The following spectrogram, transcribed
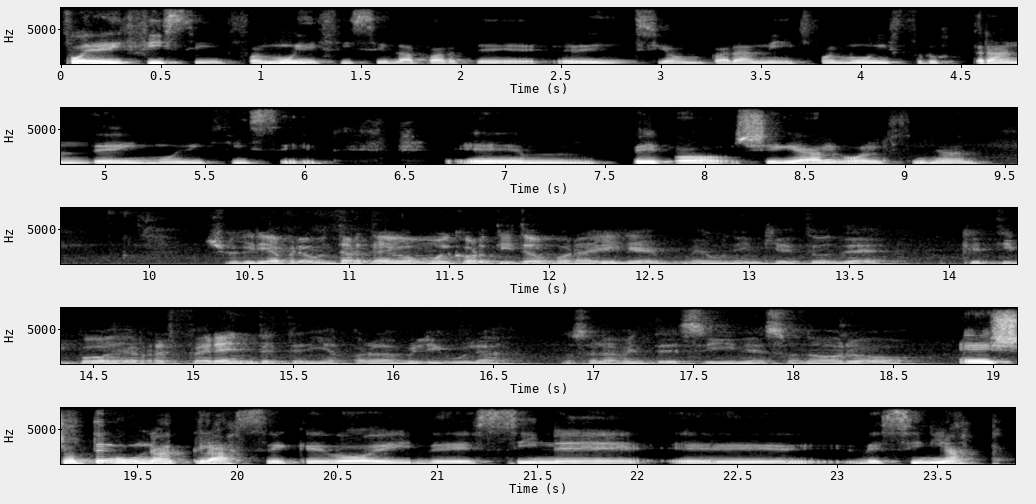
fue difícil, fue muy difícil la parte de edición para mí, fue muy frustrante y muy difícil, em, pero llegué a algo al final. Yo quería preguntarte algo muy cortito por ahí, que es una inquietud de qué tipo de referentes tenías para la película, no solamente de cine, sonoro. Eh, yo tengo una clase que doy de cine, eh, de cineastas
